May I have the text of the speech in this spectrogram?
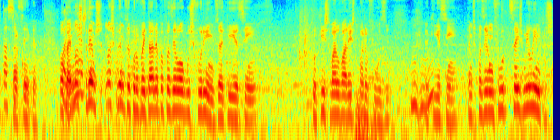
Está está seco. seca. Olha, Ok, e nós, esta- podemos, nós podemos aproveitar é para fazer logo os furinhos aqui assim, porque isto vai levar este parafuso. Uhum. Aqui assim. Temos que fazer um furo de 6 milímetros.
